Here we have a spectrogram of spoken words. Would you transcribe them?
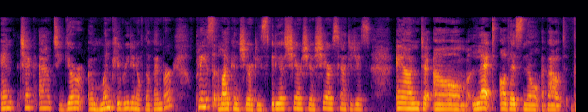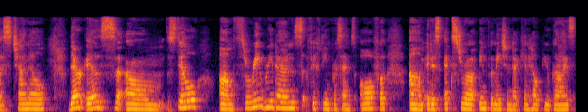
and check out your uh, monthly reading of November. Please like and share these videos. Share, share, share strategies and um, let others know about this channel. There is um, still um, three readings, 15% off. Um, it is extra information that can help you guys.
